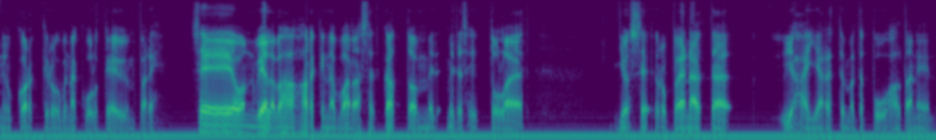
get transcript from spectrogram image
niin korkkiruuvina kulkee ympäri. Se on vielä vähän harkinnan varassa, että katsoo mit, mitä siitä tulee. Et jos se rupeaa näyttää ihan järjettömältä puuhalta, niin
